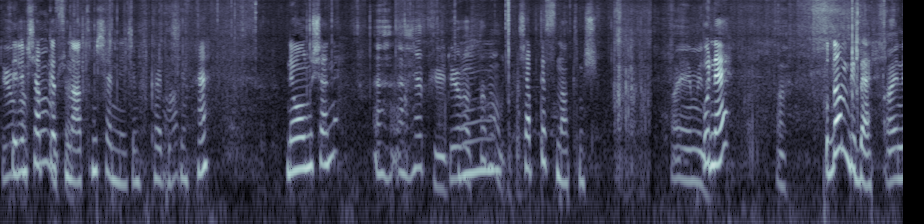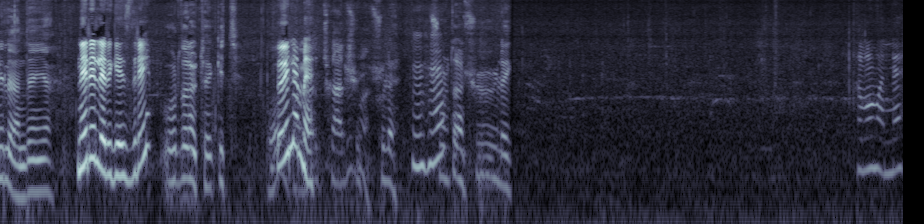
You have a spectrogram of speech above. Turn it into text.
Diyor, Selim şapkasını olmuş atmış anneciğim kardeşim. He? Ne olmuş anne? ha. Eh, eh, yapıyor diyor hasta mı oldu? Şapkasını atmış. Ay. Bu ne? Ha. Bu da mı biber? Aynı lenden ya. Nereleri gezdireyim? Oradan öte git. Böyle mi? Şu, şöyle. Hı hı. Şuradan şöyle. Tamam anne.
